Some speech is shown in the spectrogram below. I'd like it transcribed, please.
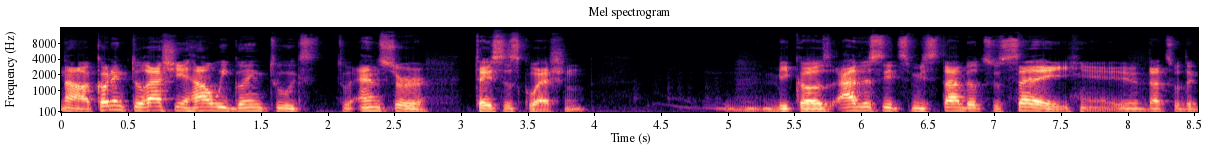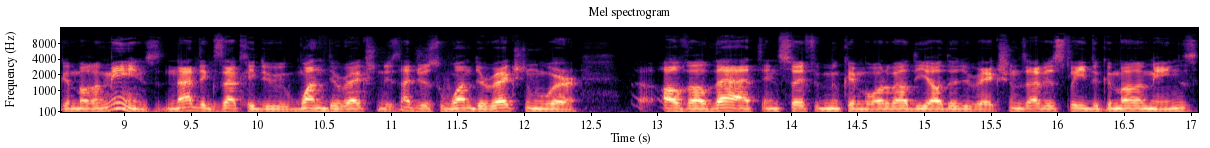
Now, according to Rashi, how are we going to, to answer Tesa's question? Because obviously it's mistaber to say that's what the Gemara means. Not exactly the one direction. It's not just one direction where uh, over that in Sefer Mukim, what about the other directions? Obviously, the Gemara means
